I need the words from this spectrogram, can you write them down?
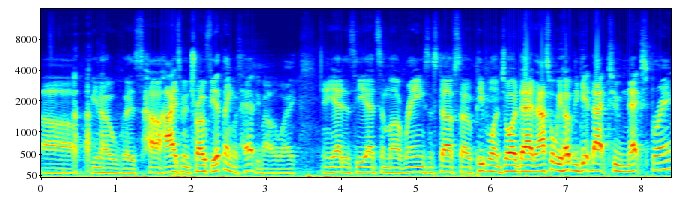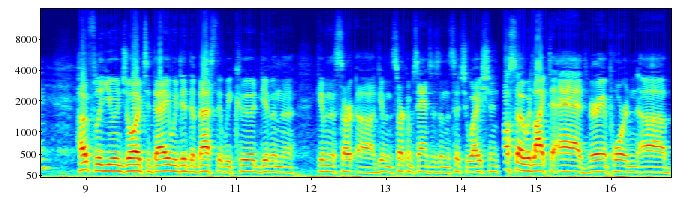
Uh, you know, his Heisman Trophy. That thing was heavy, by the way. And he had his, he had some uh, rings and stuff. So people enjoyed that, and that's what we hope to get back to next spring. Hopefully, you enjoyed today. We did the best that we could, given the given the uh, given the circumstances and the situation. Also, would like to add, very important. Uh,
